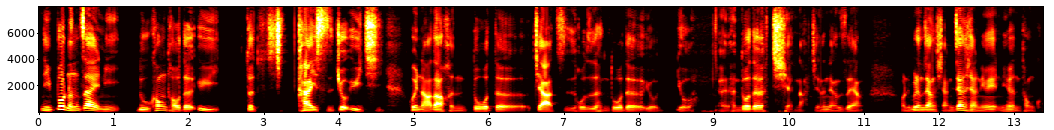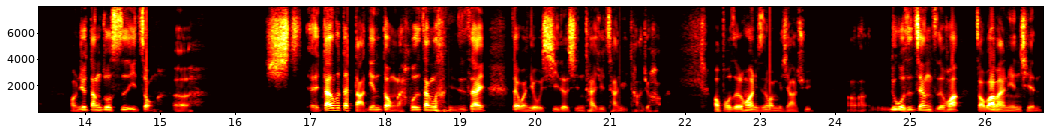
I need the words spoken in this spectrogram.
你不能在你撸空头的预的开始就预期会拿到很多的价值，或者是很多的有有呃很多的钱呐，简单讲是这样。哦，你不能这样想，你这样想你会你会很痛苦哦，你就当做是一种呃，呃，当做在打电动啦，或者当做你是在在玩游戏的心态去参与它就好了，哦，否则的话你是玩不下去啊。如果是这样子的话，早八百年前。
